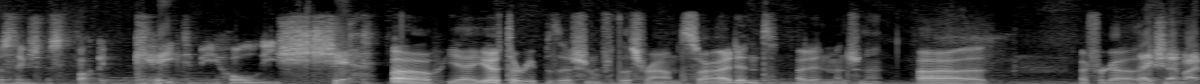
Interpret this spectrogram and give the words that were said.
those things just fucking caked me. Holy shit. oh yeah you have to reposition for this round sorry i didn't i didn't mention it uh i forgot Actually, I might.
